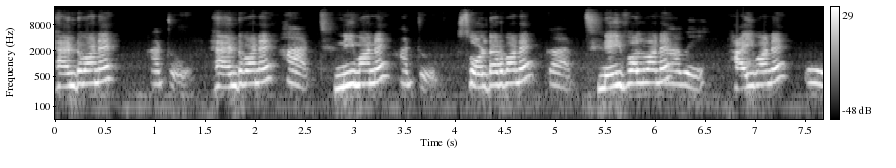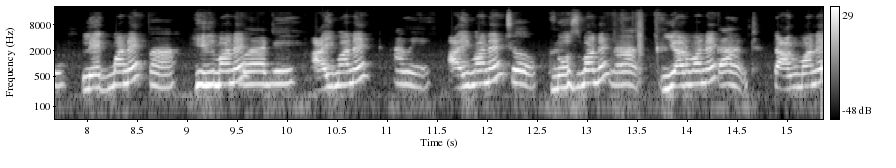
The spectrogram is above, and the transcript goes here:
হ্যান্ড মানে? হ্যান্ড মানে? নি মানে? শোল্ডার মানে? নেইভল মানে? থাই মানে? লেগ মানে? হিল মানে? আই মানে? আই মানে? নোজ মানে? ইয়ার মানে? টাং মানে?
